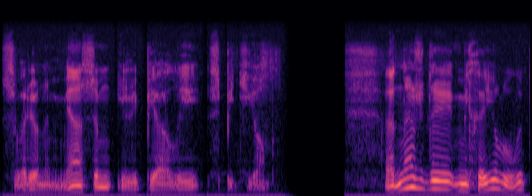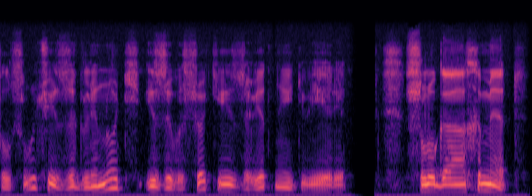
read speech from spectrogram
с вареным мясом или пиалы с питьем. Однажды Михаилу выпал случай заглянуть из-за высокие заветные двери. Слуга Ахмед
